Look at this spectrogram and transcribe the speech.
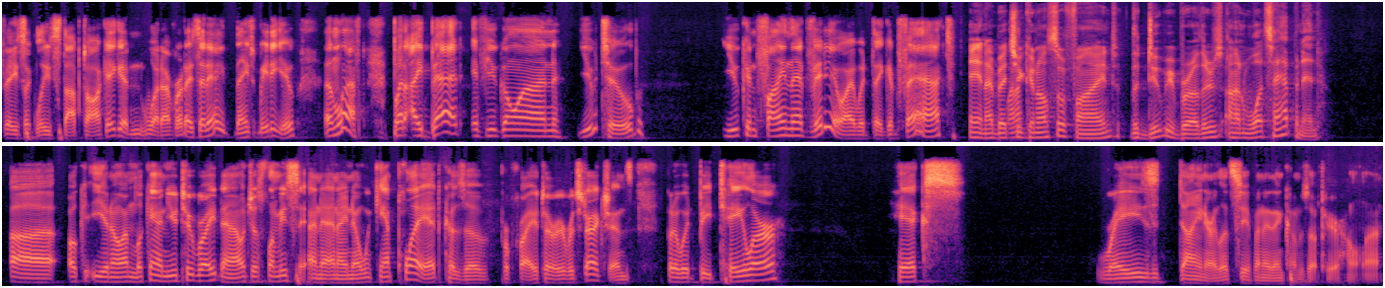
basically stopped talking and whatever. And I said, "Hey, nice meeting you," and left. But I bet if you go on YouTube, you can find that video. I would think. In fact, And I bet you can also find the Doobie Brothers on What's Happening. Uh, okay, you know, I'm looking on YouTube right now. Just let me see, and, and I know we can't play it because of proprietary restrictions, but it would be Taylor Hicks Ray's Diner. Let's see if anything comes up here. Hold on.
